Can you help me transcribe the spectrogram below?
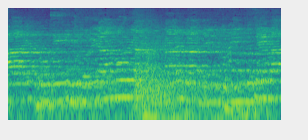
I am the Lord, the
